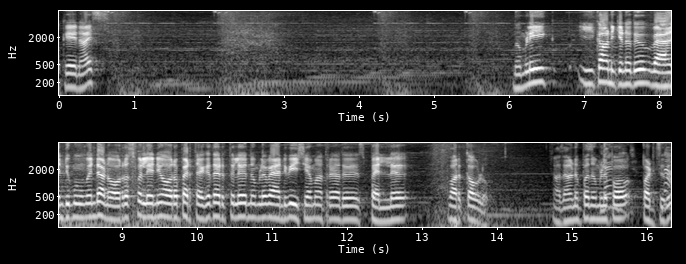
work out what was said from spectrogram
ഓക്കെ നൈസ് നമ്മൾ ഈ ഈ കാണിക്കുന്നത് വാൻഡ് മൂവ്മെന്റ് ആണ്. ഓരോ സ്പെല്ലിന് ഓരോ പ്രത്യേക തരത്തിൽ നമ്മൾ വാൻഡ് വീശിയാൽ മാത്രമേ അത് സ്പെല്ല് വർക്കാവുള്ളൂ അതാണ് ഇപ്പോൾ നമ്മളിപ്പോൾ പഠിച്ചത്.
